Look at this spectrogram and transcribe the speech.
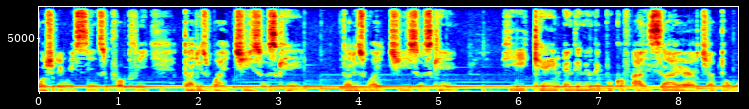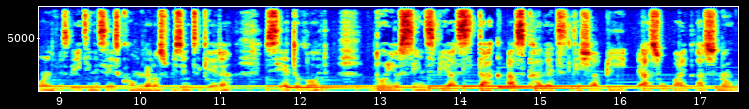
wash away sins properly that is why jesus came that is why jesus came he came and then in the book of isaiah chapter 1 verse 18 it says come let us reason together said the lord. Though your sins be as dark as scarlet they shall be as white as snow.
